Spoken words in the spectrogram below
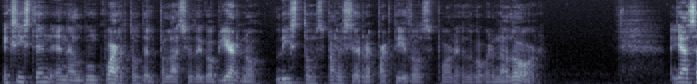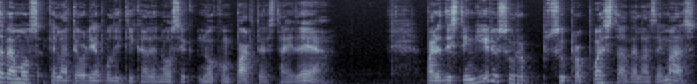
existen en algún cuarto del Palacio de Gobierno listos para ser repartidos por el gobernador. Ya sabemos que la teoría política de Nozick no comparte esta idea. Para distinguir su, propuesta de las demás,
